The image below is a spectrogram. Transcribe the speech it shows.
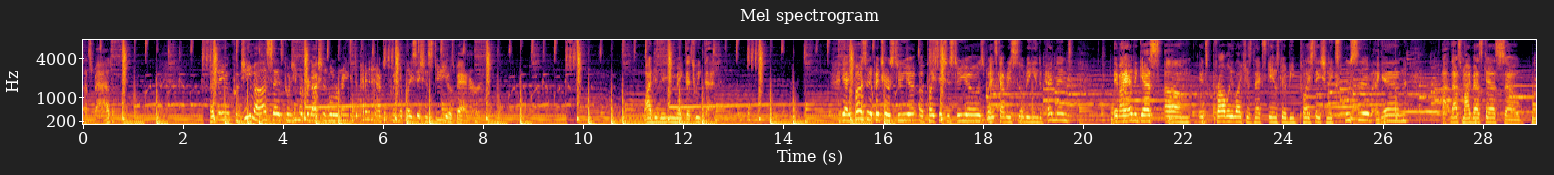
that's bad. Hideo Kojima says Kojima Productions will remain independent after putting the PlayStation Studios banner. Why did he make that tweet then? Yeah, he posted a picture of studio of PlayStation Studios, but his company's still being independent. If I had to guess, um, it's probably like his next game is going to be PlayStation exclusive again. Uh, that's my best guess. So,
